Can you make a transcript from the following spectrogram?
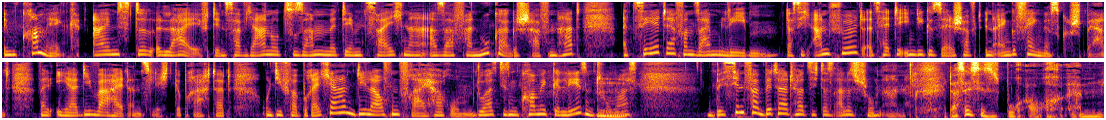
Im Comic I'm Still Alive, den Saviano zusammen mit dem Zeichner Asaf Hanuka geschaffen hat, erzählt er von seinem Leben, das sich anfühlt gefühlt, als hätte ihn die Gesellschaft in ein Gefängnis gesperrt, weil er die Wahrheit ans Licht gebracht hat. Und die Verbrecher, die laufen frei herum. Du hast diesen Comic gelesen, Thomas. Mhm. Ein bisschen verbittert hört sich das alles schon an. Das ist dieses Buch auch. Ähm,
